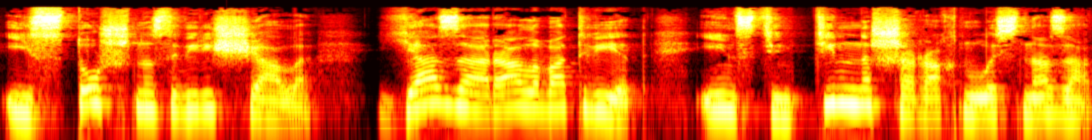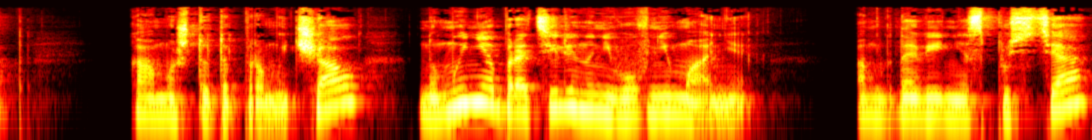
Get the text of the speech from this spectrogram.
и истошно заверещало. Я заорала в ответ и инстинктивно шарахнулась назад. Кама что-то промычал, но мы не обратили на него внимания. А мгновение спустя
